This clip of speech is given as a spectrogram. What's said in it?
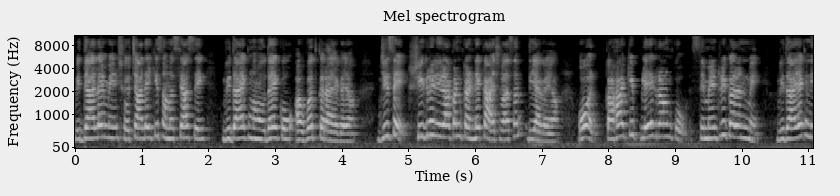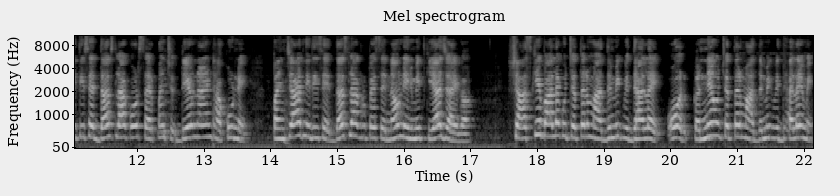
विद्यालय में शौचालय की समस्या से विधायक महोदय को अवगत कराया गया, जिसे शीघ्र निराकरण करने का आश्वासन दिया गया। और कहा कि प्लेग्राउंड को सीमेंट्रीकरण में विधायक नीति से 10 लाख और सरपंच देवनारायण ठाकुर ने पंचायत निधि से 10 लाख रुपए से नवनिर्मित किया जाएगा। शासकीय बालक उच्चतर माध्यमिक विद्यालय और कन्या उच्चतर माध्यमिक विद्यालय में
